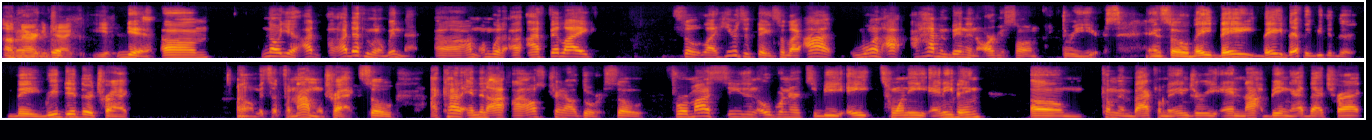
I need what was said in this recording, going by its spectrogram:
American track. Yeah. Yeah. Um. No. Yeah. I I definitely want to win that. Uh. I'm. I'm gonna. I, I feel like. So like here's the thing. So like I one I, I haven't been in Arkansas in three years, and so they they they definitely redid the they redid their track. Um. It's a phenomenal track. So I kind of and then I I also train outdoors. So for my season opener to be eight twenty anything, um, coming back from an injury and not being at that track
